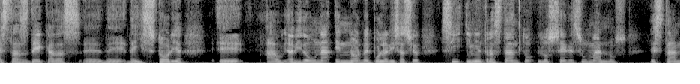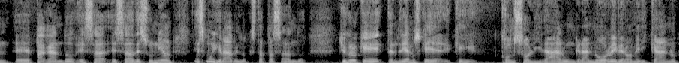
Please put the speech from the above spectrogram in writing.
estas décadas de, historia, ha habido una enorme polarización. Sí, y mientras tanto, los seres humanos están eh, pagando esa, esa desunión. Es muy grave lo que está pasando. Yo creo que tendríamos que, consolidar un gran orbe iberoamericano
